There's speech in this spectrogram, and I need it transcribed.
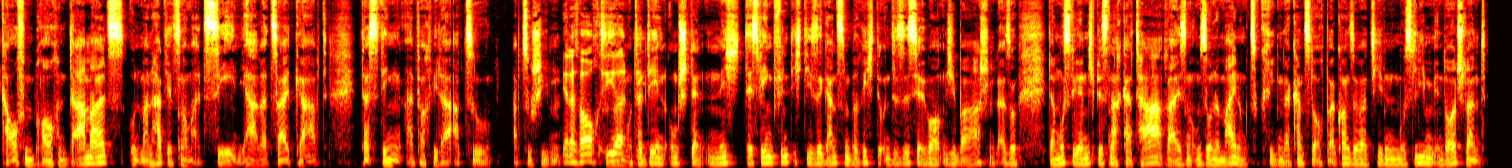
kaufen brauchen damals. Und man hat jetzt noch mal zehn Jahre Zeit gehabt, das Ding einfach wieder abzu, abzuschieben. Ja, das war auch eher unter den Umständen nicht. Deswegen finde ich diese ganzen Berichte und es ist ja überhaupt nicht überraschend. Also da musst du ja nicht bis nach Katar reisen, um so eine Meinung zu kriegen. Da kannst du auch bei konservativen Muslimen in Deutschland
